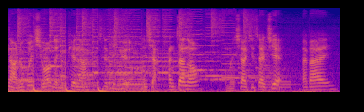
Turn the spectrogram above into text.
那如果你喜欢我的影片呢，记得订阅、分享、按赞哦！我们下期再见，拜拜。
